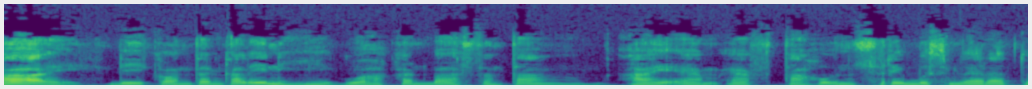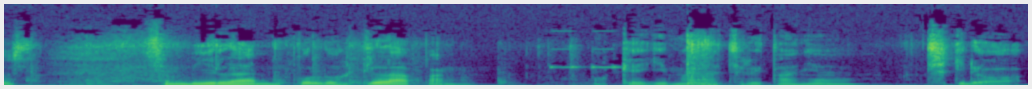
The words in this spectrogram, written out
Hai, di konten kali ini gue akan bahas tentang IMF tahun 1998. Oke, gimana ceritanya? Cekidot.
